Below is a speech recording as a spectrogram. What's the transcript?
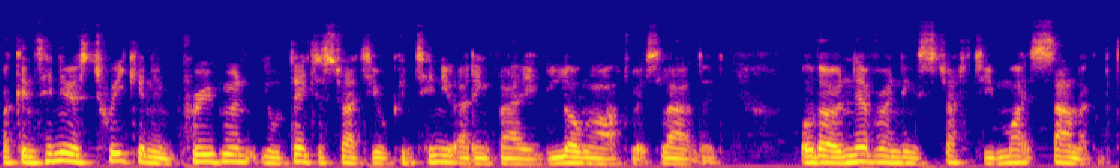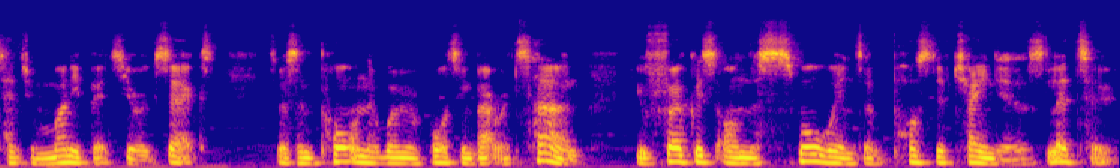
By continuous tweaking and improvement, your data strategy will continue adding value long after it's landed. Although a never ending strategy might sound like a potential money pit to your execs, so it's important that when reporting back return, you focus on the small wins and positive changes it's led to. It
